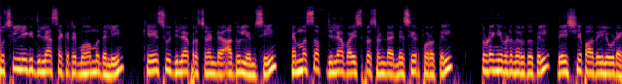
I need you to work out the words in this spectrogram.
Muslim League ജില്ലാ secretary Muhammad Ali K S U ജില്ലാ president Athul M C M S F ജില്ലാ വൈസ് പ്രസിഡന്റ് നസീർ പുറത്തിൽ തുടങ്ങിയവരുടെ നേതൃത്വത്തിൽ ദേശീയപാതയിലൂടെ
